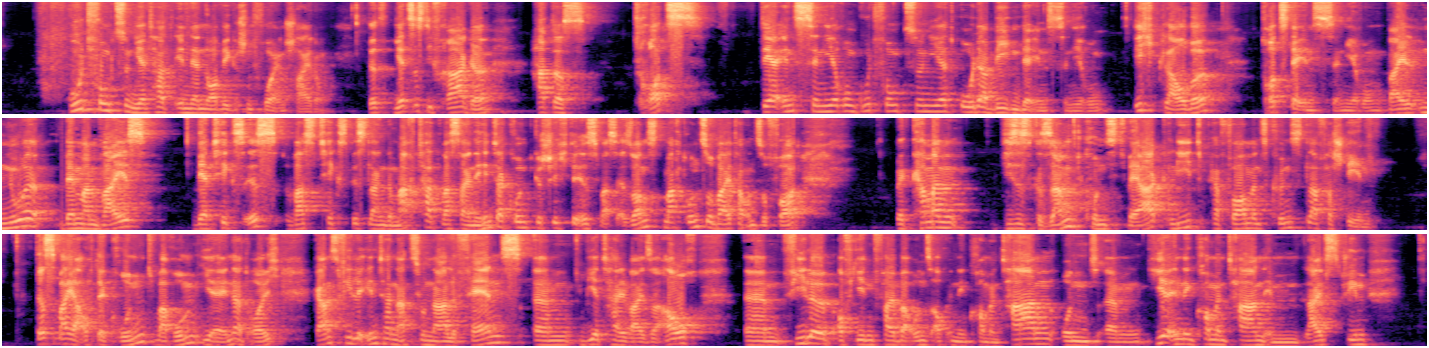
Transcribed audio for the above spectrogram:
gut funktioniert hat in der norwegischen Vorentscheidung. Das, jetzt ist die Frage, hat das trotz der Inszenierung gut funktioniert oder wegen der Inszenierung? Ich glaube, trotz der Inszenierung, weil nur wenn man weiß, wer Tix ist, was Tix bislang gemacht hat, was seine Hintergrundgeschichte ist, was er sonst macht und so weiter und so fort, kann man dieses Gesamtkunstwerk, Lied, Performance, Künstler verstehen. Das war ja auch der Grund, warum, ihr erinnert euch, ganz viele internationale Fans, ähm, wir teilweise auch, ähm, viele auf jeden Fall bei uns auch in den Kommentaren und ähm, hier in den Kommentaren im Livestream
